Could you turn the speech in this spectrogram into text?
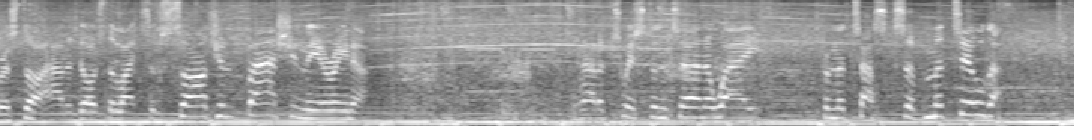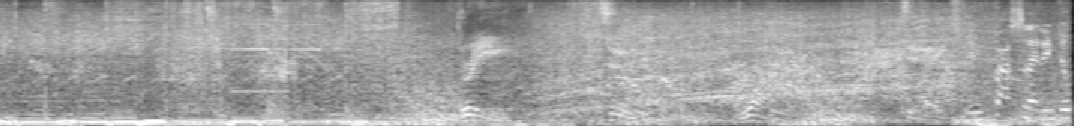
For a start, how to dodge the likes of Sergeant Bash in the arena. And How to twist and turn away from the tusks of Matilda. Three, two, one. Activate. It's been fascinating to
